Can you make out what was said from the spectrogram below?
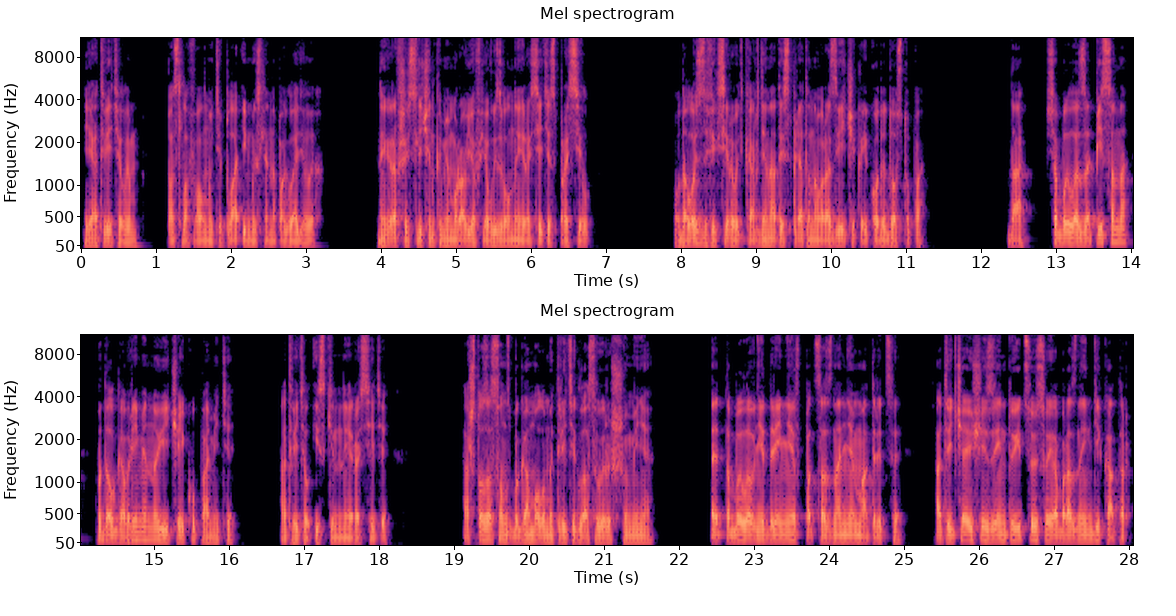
Я ответил им, послав волну тепла и мысленно погладил их. Наигравшись с личинками муравьев, я вызвал нейросеть и спросил. Удалось зафиксировать координаты спрятанного разведчика и коды доступа. «Да, все было записано в долговременную ячейку памяти», ответил Искин нейросети. «А что за сон с богомолом и третий глаз, выросший у меня?» «Это было внедрение в подсознание матрицы, отвечающий за интуицию своеобразный индикатор.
